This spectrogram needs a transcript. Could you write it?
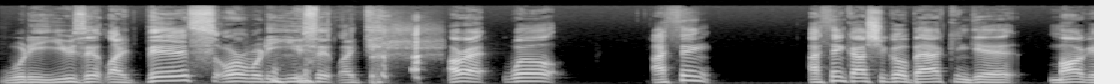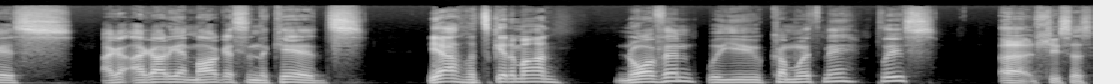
Would he use it like this or would he use it like All right. Well, I think I think I should go back and get Margus. I got, I got to get Margus and the kids. Yeah, let's get him on. Norvin, will you come with me, please? uh, she says,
